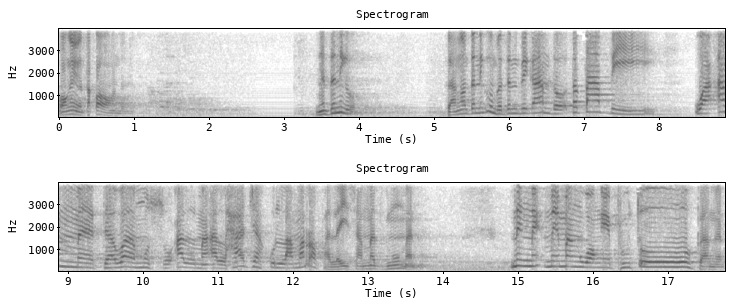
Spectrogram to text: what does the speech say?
Wonge ya teko ngoten niku. Ngeten niku? Lah ngoten niku mboten pikantuk. Tetapi wa amma dawamu su'al ma'al hajah kullamara falaisa madmuman ning nek memang wonge butuh banget.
